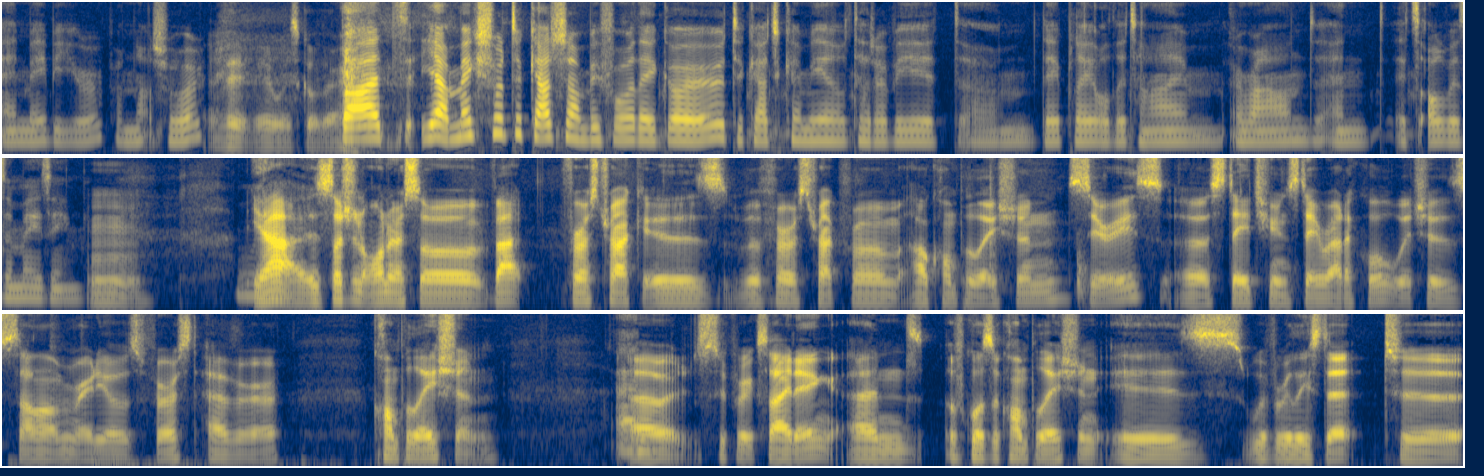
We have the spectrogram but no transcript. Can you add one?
and maybe Europe. I'm not sure. They, they always go there. But yeah, make sure to catch them before they go to catch Camille Tarabeat. Um, they play all the time around, and it's always amazing. We- Yeah, it's such an honor. So that first track is the first track from our compilation series, uh, Stay Tuned, Stay Radical, which is Salaam Radio's first ever compilation. and uh, super exciting. And of course, the compilation is we've released it to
